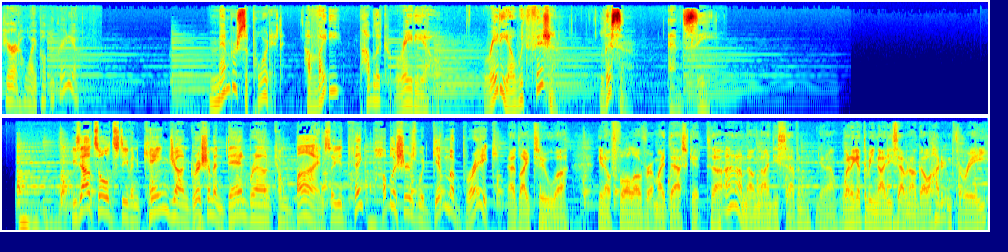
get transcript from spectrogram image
here at Hawaii Public Radio. Member supported Hawaii Public Radio. Radio with vision. Listen and see. He's outsold Stephen King, John Grisham, and Dan Brown combined, so you'd think publishers would give him a break. I'd like to, uh, you know, fall over at my desk at, uh, I don't know, 97. You know, when I get to be 97, I'll go 103.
